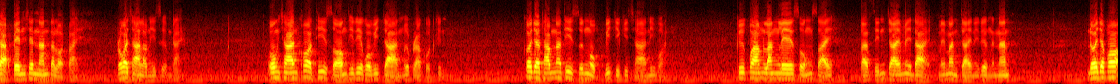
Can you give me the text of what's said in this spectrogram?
จะเป็นเช่นนั้นตลอดไป เพราะว่าฌานเหล่านี้เสื่อมได้ องค์ฌานข้อที่สองที่เรียกว่าวิจารเมื่อปรากฏขึ้น ก็จะทำหน้าที่สงบวิจิกิจฉานิวรณ์คือความลังเลสงสัย ตัดสินใจไม่ได้ ไม่มั่นใจในเรื่องนั้น ๆ โดยเฉพาะ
